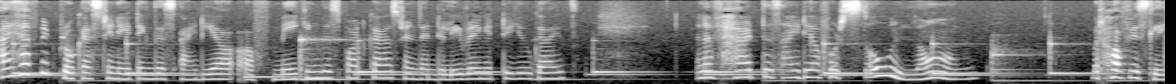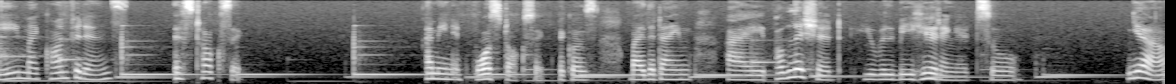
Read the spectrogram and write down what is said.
I have been procrastinating this idea of making this podcast and then delivering it to you guys. And I've had this idea for so long. But obviously, my confidence is toxic. I mean, it was toxic because by the time I publish it, you will be hearing it. So, yeah,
